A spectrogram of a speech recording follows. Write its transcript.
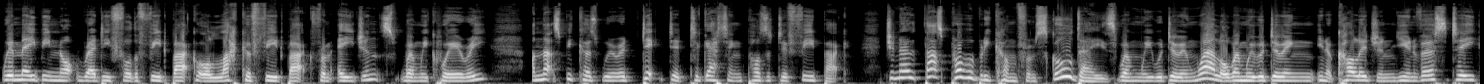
We're maybe not ready for the feedback or lack of feedback from agents when we query. And that's because we're addicted to getting positive feedback. Do you know, that's probably come from school days when we were doing well or when we were doing, you know, college and university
